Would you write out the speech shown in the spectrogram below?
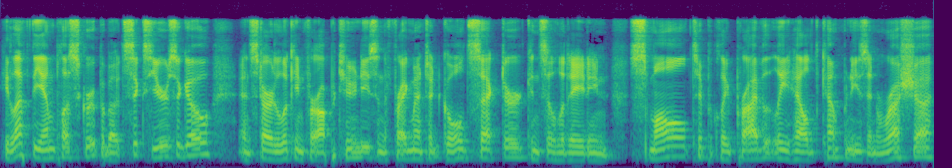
He left the En+ Group about six years ago and started looking for opportunities in the fragmented gold sector, consolidating small, typically privately held companies in Russia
